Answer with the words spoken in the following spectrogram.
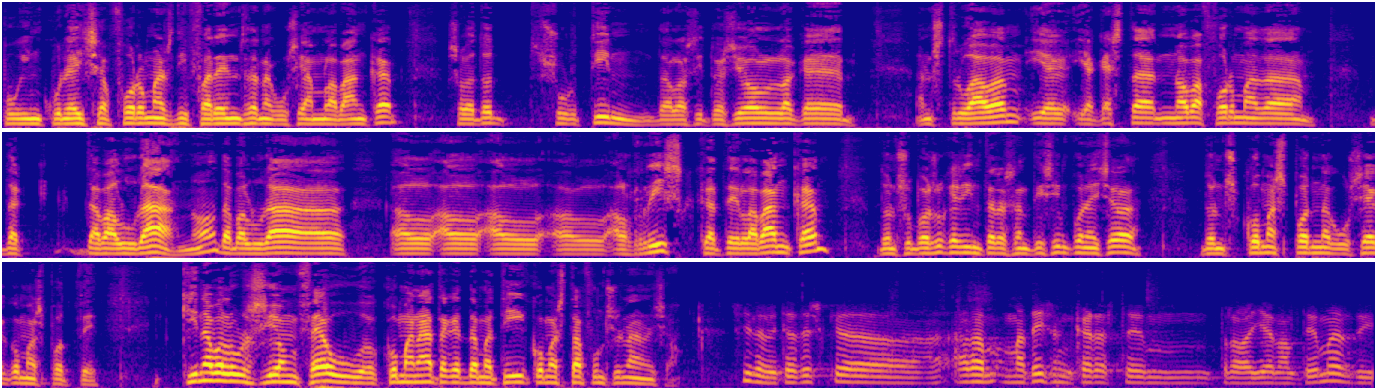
puguin conèixer formes diferents de negociar amb la banca, sobretot sortint de la situació en la que ens trobàvem i, i aquesta nova forma de, de, de valorar, no? de valorar el, el, el, el, el risc que té la banca, doncs suposo que és interessantíssim conèixer doncs, com es pot negociar com es pot fer. Quina valoració en feu? Com ha anat aquest matí? Com està funcionant això? Sí, la veritat és que ara mateix encara estem treballant el tema, és dir,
